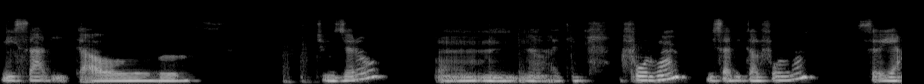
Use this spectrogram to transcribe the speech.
Nisa details two zero. Um, no, I think four one. Nisa detail four one. So yeah.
